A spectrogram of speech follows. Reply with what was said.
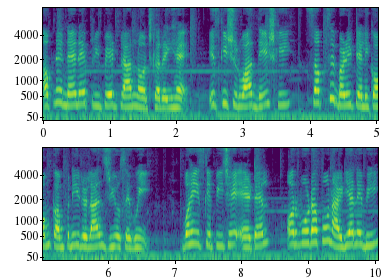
अपने नए नए प्रीपेड प्लान लॉन्च कर रही हैं। इसकी शुरुआत देश की सबसे बड़ी टेलीकॉम कंपनी रिलायंस जियो से हुई। वहीं इसके पीछे एयरटेल और वोडाफोन आइडिया ने भी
